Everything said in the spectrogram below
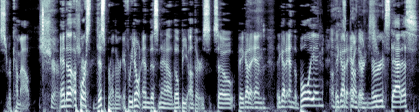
sort of come out. sure. And uh, of course, this brother. If we don't end this now, there'll be others. So they got to end. They got to end the bullying. Oh, they got to end their nerd sure. status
